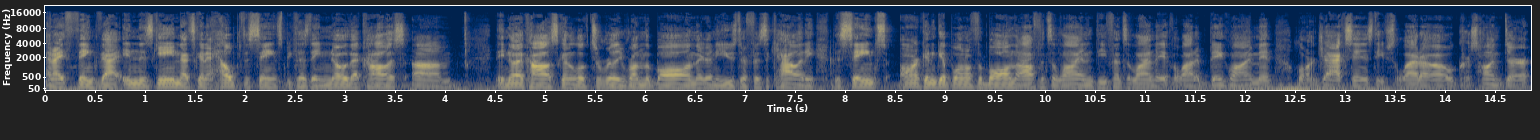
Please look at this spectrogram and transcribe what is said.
and I think that in this game, that's going to help the Saints because they know that Collis. They know that is going to look to really run the ball and they're going to use their physicality. The Saints aren't going to get blown off the ball on the offensive line and defensive line. They have a lot of big linemen Lauren Jackson, Steve Soletto, Chris Hunter.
